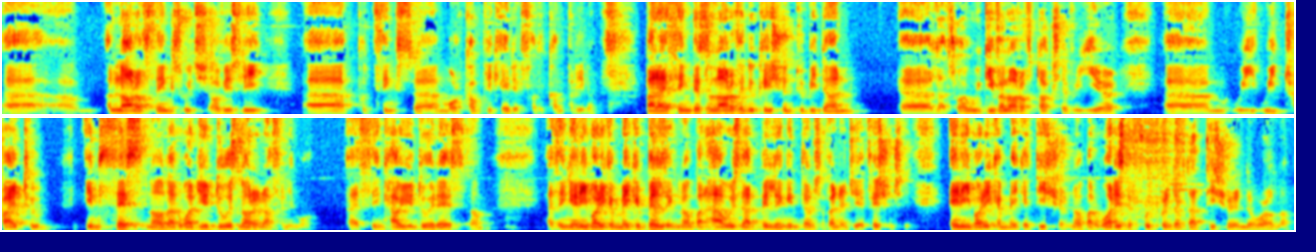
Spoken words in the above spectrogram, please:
uh, a lot of things, which obviously uh, put things uh, more complicated for the company. No? But I think there's a lot of education to be done uh, that's why we give a lot of talks every year. Um, we we try to insist, no, that what you do is not enough anymore. I think how you do it is, no. I think anybody can make a building, no, but how is that building in terms of energy efficiency? Anybody can make a T-shirt, no, but what is the footprint of that T-shirt in the world, no?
